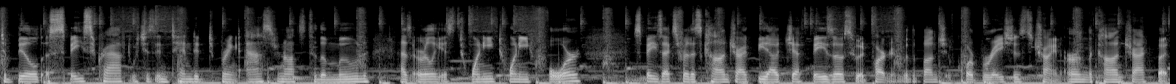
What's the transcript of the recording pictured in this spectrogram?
to build a spacecraft which is intended to bring astronauts to the moon as early as 2024. SpaceX for this contract beat out Jeff Bezos, who had partnered with a bunch of corporations to try and earn the contract, but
